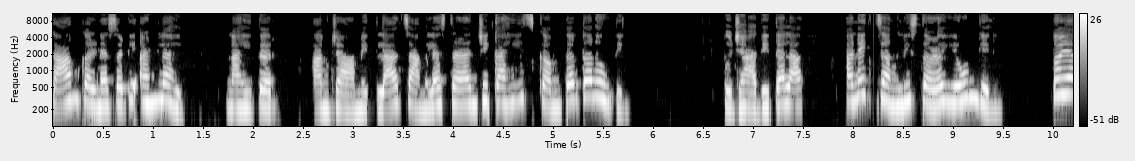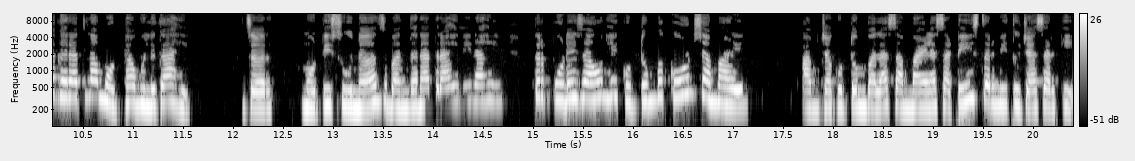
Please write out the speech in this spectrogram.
काम करण्यासाठी आणलं आहे. नाहीतर आमच्या अमितला चांगल्या स्थळांची काहीच कमतरता नव्हती. तुझ्या आधी त्याला अनेक चांगली स्थळं येऊन गेली. तो या घरातला मोठा मुलगा आहे. जर मोठी सूनच बंधनात राहिली नाही तर पुढे जाऊन हे कुटुंब कोण सांभाळेल? आमच्या कुटुंबाला सांभाळण्यासाठीच तर मी तुझ्यासारखी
